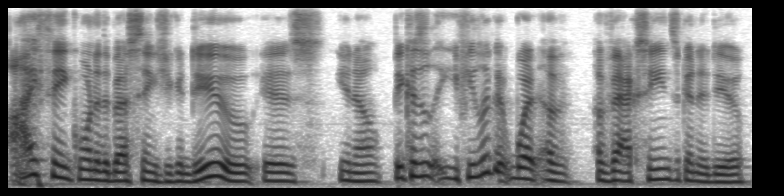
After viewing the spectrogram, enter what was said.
I think one of the best things you can do is, you know, because if you look at what a, a vaccine is going to do,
